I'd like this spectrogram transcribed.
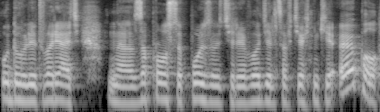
удовлетворять запросы пользователей и владельцев техники Apple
